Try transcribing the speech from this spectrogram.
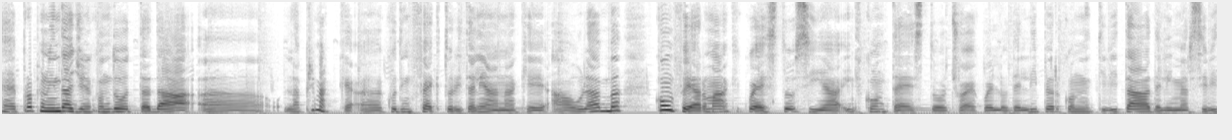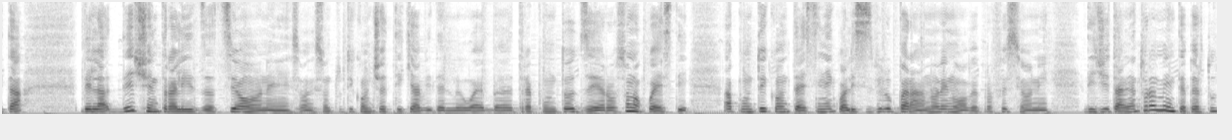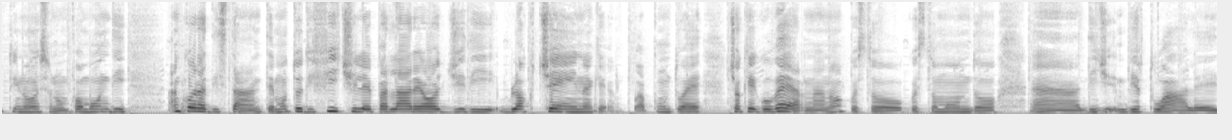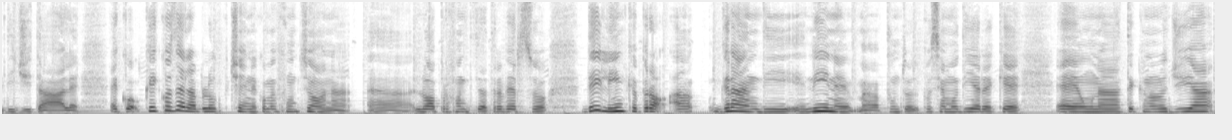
È proprio un'indagine condotta dalla uh, prima uh, coding factory italiana che è Aulab conferma che questo sia il contesto, cioè quello dell'iperconnettività, dell'immersività della decentralizzazione, insomma che sono tutti i concetti chiavi del web 3.0, sono questi appunto i contesti nei quali si svilupperanno le nuove professioni digitali. Naturalmente per tutti noi sono un po' mondi ancora distante, molto difficile parlare oggi di blockchain che appunto è ciò che governa no? questo, questo, mondo eh, digi- virtuale e digitale. Ecco, che cos'è la blockchain e come funziona? Eh, l'ho approfondito attraverso dei link, però a grandi linee appunto possiamo dire che è una tecnologia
